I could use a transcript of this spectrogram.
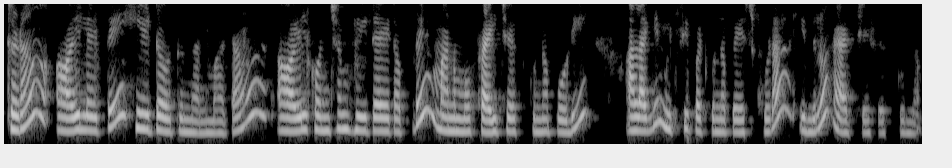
ఇక్కడ ఆయిల్ అయితే హీట్ అవుతుందనమాట. ఆయిల్ కొంచెం హీట్ అయ్యేటప్పుడే మనము ఫ్రై చేసుకున్న పొడి, అలాగే మిక్సీ పట్టుకున్న పేస్ట్ కూడా ఇందులో యాడ్ చేసేసుకుందాం.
